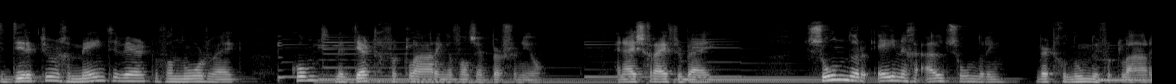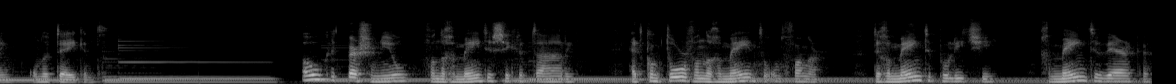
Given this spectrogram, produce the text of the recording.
De directeur gemeentewerken van Noordwijk komt met 30 verklaringen van zijn personeel. En hij schrijft erbij: Zonder enige uitzondering werd genoemde verklaring ondertekend. Ook het personeel van de gemeentesecretarie, het kantoor van de gemeenteontvanger, de gemeentepolitie, gemeentewerken,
